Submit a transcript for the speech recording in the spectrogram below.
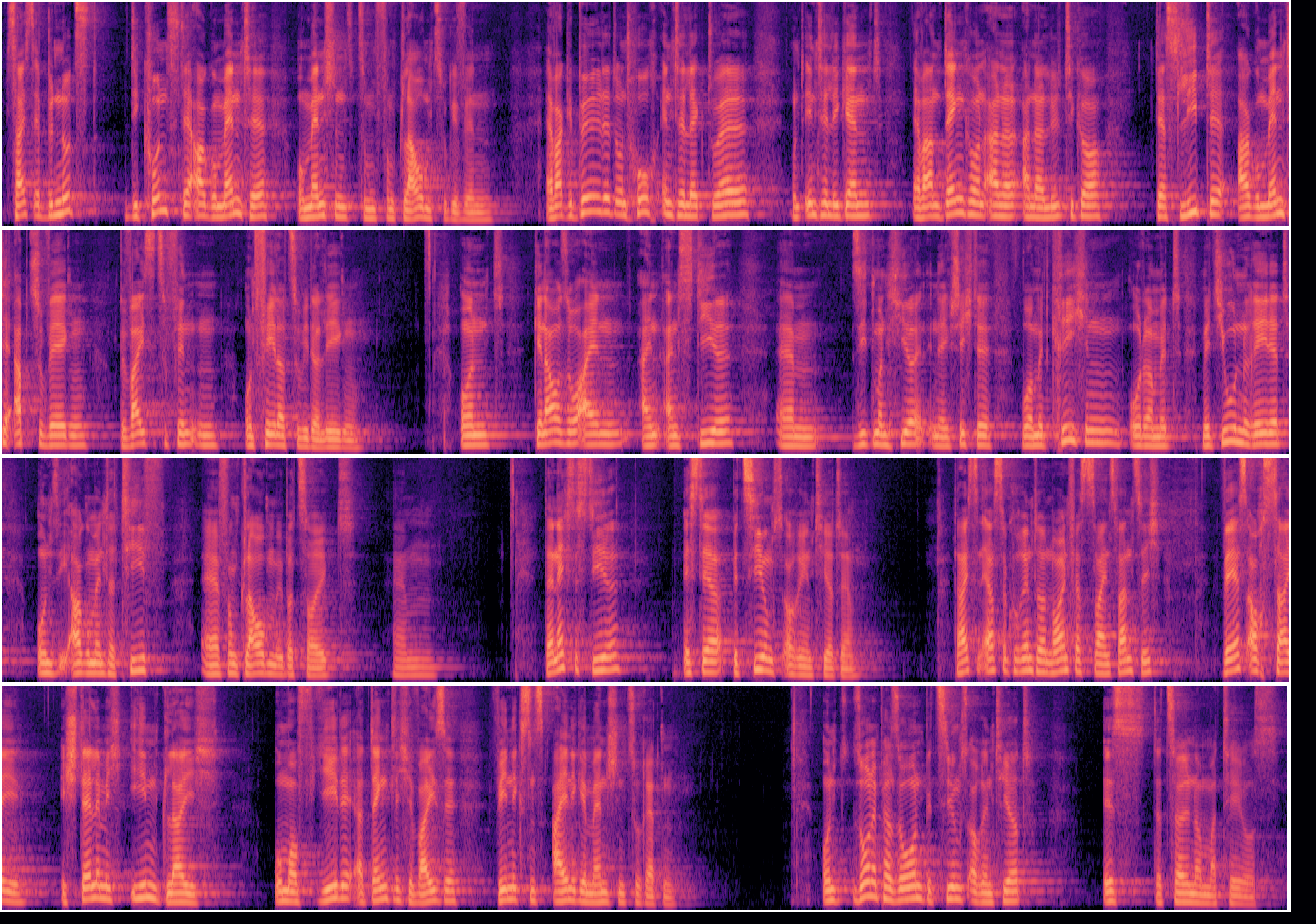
Das heißt, er benutzt die Kunst der Argumente, um Menschen zum, vom Glauben zu gewinnen. Er war gebildet und hochintellektuell und intelligent. Er war ein Denker und Analytiker, der es liebte, Argumente abzuwägen, Beweise zu finden und Fehler zu widerlegen. Und Genau so ein, ein, ein Stil ähm, sieht man hier in der Geschichte, wo er mit Griechen oder mit, mit Juden redet und sie argumentativ äh, vom Glauben überzeugt. Ähm, der nächste Stil ist der beziehungsorientierte. Da heißt in 1. Korinther 9, Vers 22, wer es auch sei, ich stelle mich ihm gleich, um auf jede erdenkliche Weise wenigstens einige Menschen zu retten. Und so eine Person, beziehungsorientiert, ist der Zöllner Matthäus.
